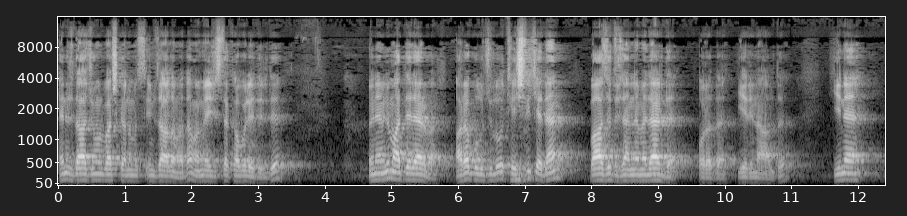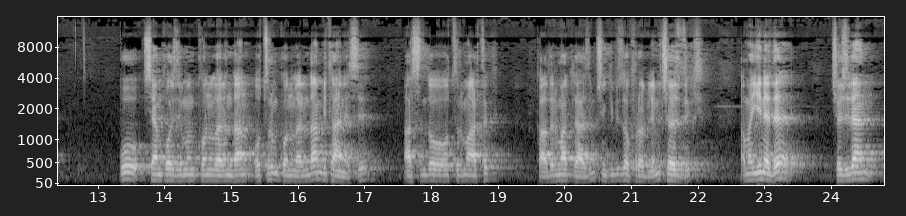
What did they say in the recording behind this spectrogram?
henüz daha Cumhurbaşkanımız imzalamadı ama mecliste kabul edildi. Önemli maddeler var. Ara buluculuğu teşvik eden bazı düzenlemeler de orada yerini aldı. Yine bu sempozyumun konularından, oturum konularından bir tanesi. Aslında o oturumu artık kaldırmak lazım. Çünkü biz o problemi çözdük. Ama yine de çözülen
